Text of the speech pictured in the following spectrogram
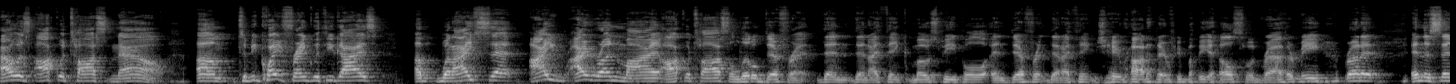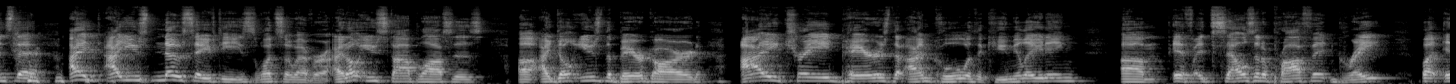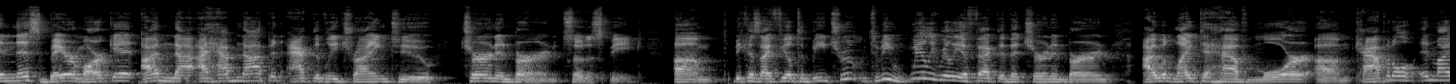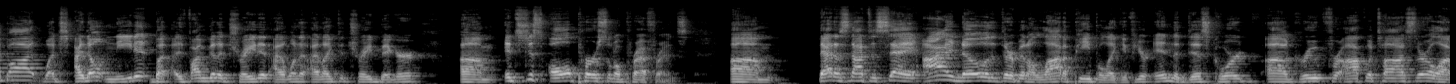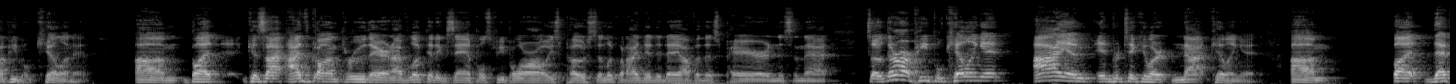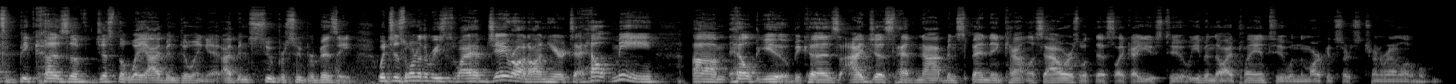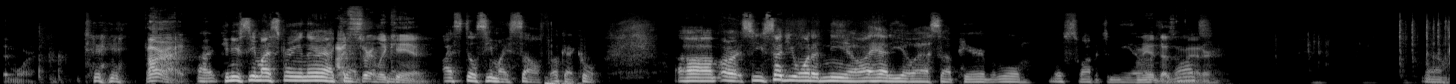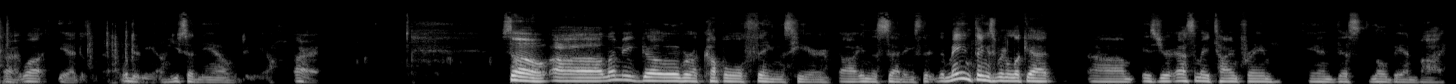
How is Acuitas now? Um, to be quite frank with you guys, um, when I set, I I run my Acuitas a little different than than I think most people, and different than I think J Rod and everybody else would rather me run it. In the sense that I I use no safeties whatsoever. I don't use stop losses. Uh, I don't use the bear guard. I trade pairs that I'm cool with accumulating. Um, if it sells at a profit, great. But in this bear market, I'm not. I have not been actively trying to churn and burn, so to speak. Um, because I feel to be true, to be really, really effective at churn and burn, I would like to have more um, capital in my bot, which I don't need it. But if I'm going to trade it, I want to. I like to trade bigger. Um, it's just all personal preference. Um, that is not to say I know that there have been a lot of people. Like if you're in the Discord uh, group for Acuitas, there are a lot of people killing it. Um, but because I've gone through there and I've looked at examples, people are always posting, look what I did today off of this pair and this and that. So there are people killing it. I am in particular not killing it. Um, but that's because of just the way I've been doing it. I've been super, super busy, which is one of the reasons why I have J Rod on here to help me um, help you because I just have not been spending countless hours with this like I used to, even though I plan to when the market starts to turn around a little bit more. All right. All right. Can you see my screen there? I, I certainly can. I still see myself. Okay, cool. Um, all right. So you said you wanted Neo. I had EOS up here, but we'll we'll swap it to Neo. I mean, it doesn't matter. No. All right. Well, yeah, it doesn't matter. We'll do Neo. You said Neo. We'll do Neo. All right. So uh, let me go over a couple things here uh, in the settings. The, the main things we're going to look at um, is your SMA time frame and this low band buy.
